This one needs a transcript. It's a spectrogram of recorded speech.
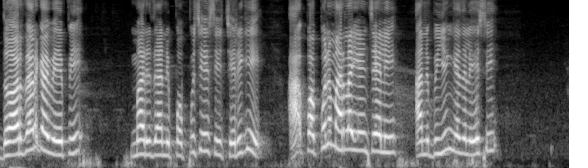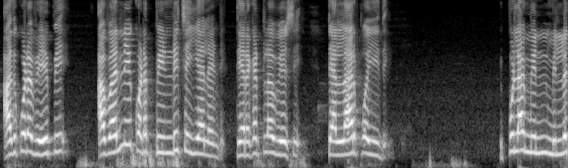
దోరదరగా వేపి మరి దాన్ని పప్పు చేసి చెరిగి ఆ పప్పును మరలా ఏం చేయాలి? అన్ని బియ్యం గింజలు వేసి అది కూడా వేపి అవన్నీ కూడా పిండి చెయ్యాలండి. తిరగట్లో వేసి తెల్లారిపోయేది. ఇప్పుడులా మిన్ మిల్లు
